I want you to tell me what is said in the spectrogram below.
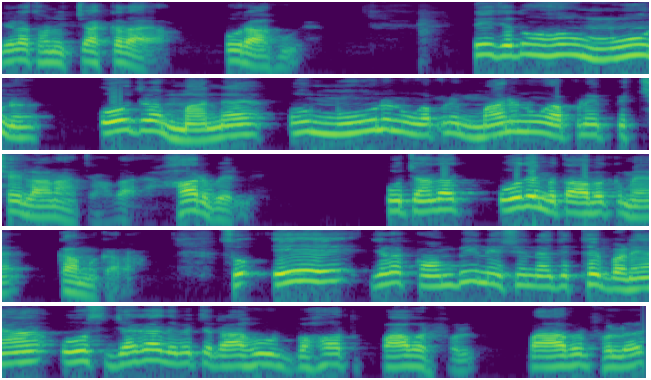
ਜਿਹੜਾ ਤੁਹਾਨੂੰ ਚੱਕਦਾ ਆ, ਉਹ ਰਾਹੂ ਹੈ ਤੇ ਜਦੋਂ ਉਹ ਮੂਨ, ਉਹ ਜਿਹੜਾ ਮਨ ਹੈ, ਉਹ ਮੂਨ ਨੂੰ ਆਪਣੇ ਮਨ ਨੂੰ ਆਪਣੇ ਪਿੱਛੇ ਲਾਣਾ ਚਾਹੁੰਦਾ ਹੈ, ਹਰ ਵੇਲੇ। ਉਹ ਚਾਹੁੰਦਾ, ਉਹਦੇ ਮੁਤਾਬਕ ਮੈਂ ਕੰਮ ਕਰਾਂ। ਸੋ ਇਹ ਜਿਹੜਾ ਕੰਬੀਨੇਸ਼ਨ ਹੈ, ਜਿੱਥੇ ਬਣਿਆ, ਉਸ ਜਗ੍ਹਾ ਦੇ ਵਿੱਚ ਰਾਹੂ ਬਹੁਤ ਪਾਵਰਫੁਲ ਪਾਵਰਫੁਲ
